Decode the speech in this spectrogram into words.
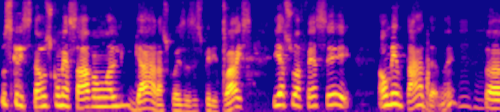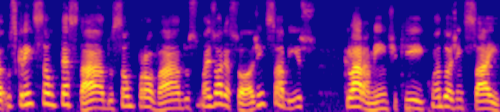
os cristãos começavam a ligar as coisas espirituais e a sua fé ser aumentada. Né? Uhum. Uh, os crentes são testados, são provados, mas olha só, a gente sabe isso claramente que quando a gente sai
